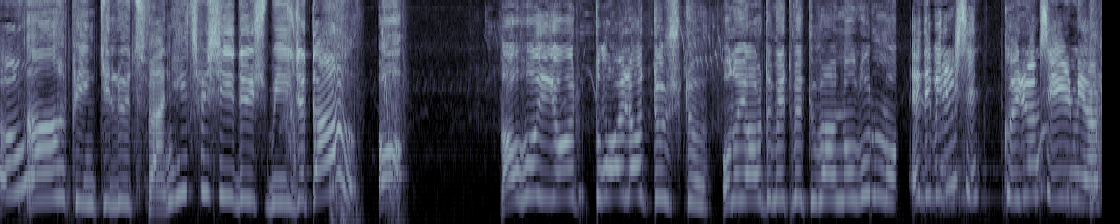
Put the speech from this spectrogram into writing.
Oh. Ah Pinkie lütfen hiçbir şey düşmeyecek. Ah! Aa. Aa, hayır. Twilight düştü. Ona yardım etmek güvenli olur mu? Edebilirsin. Kuyruğum seyirmiyor.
